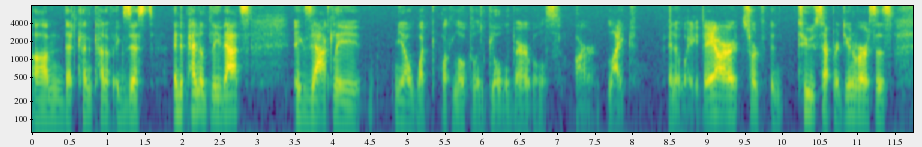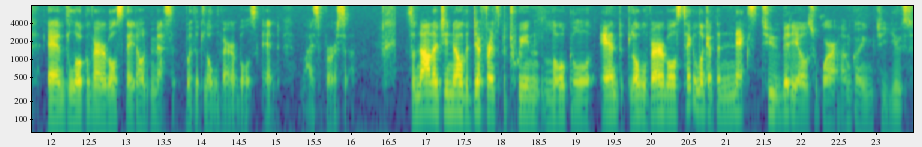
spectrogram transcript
um, that can kind of exist independently, that's exactly you know what, what local and global variables are like in a way. They are sort of in two separate universes and the local variables, they don't mess with the global variables and vice versa. So now that you know the difference between local and global variables, take a look at the next two videos where I'm going to use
